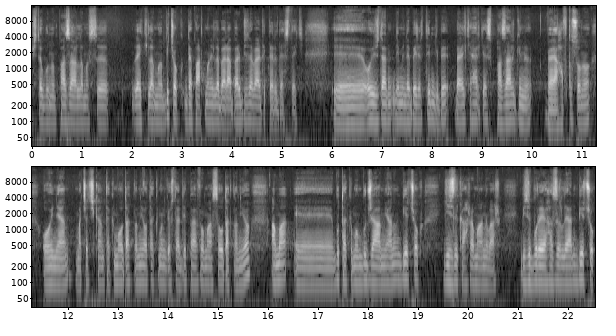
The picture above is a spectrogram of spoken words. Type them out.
işte bunun pazarlaması, reklamı, birçok departmanıyla beraber bize verdikleri destek. Ee, o yüzden demin de belirttiğim gibi belki herkes pazar günü veya hafta sonu oynayan, maça çıkan takıma odaklanıyor, o takımın gösterdiği performansa odaklanıyor. Ama ee, bu takımın, bu camianın birçok gizli kahramanı var. Bizi buraya hazırlayan birçok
